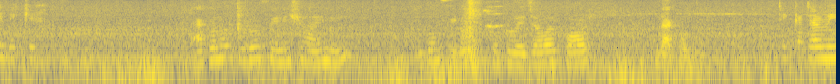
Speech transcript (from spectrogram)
এদিকে। এখনও পুরো ফিনিশ হয়নি একদম ফিনিশ হয়ে যাওয়ার পর দেখাবো ঠিক আছে আমি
